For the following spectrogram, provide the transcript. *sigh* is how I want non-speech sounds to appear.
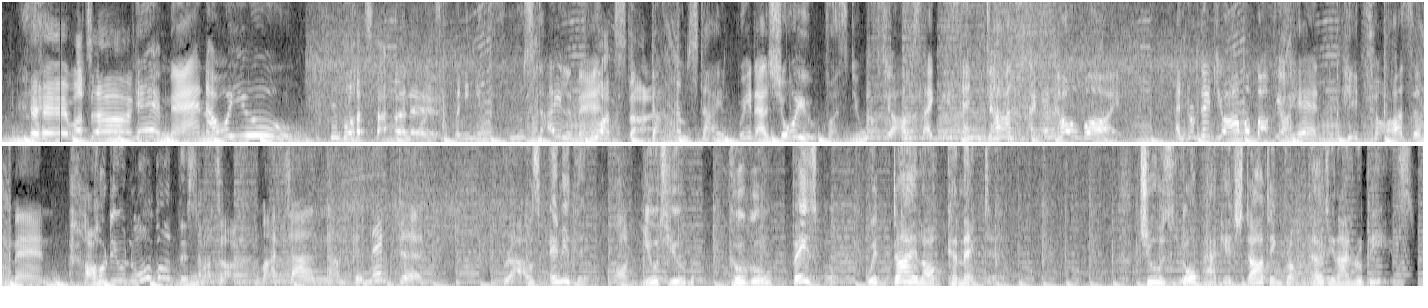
Hey, Machang! Hey man, how are you? *laughs* What's happening? What's happening is this new style, man. What style? Gangnam style. Wait, I'll show you. First, you cross your arms like this and dance like a cowboy. And rotate your arm above your head. *laughs* It's awesome, man. How do you know about this, Machang? Machang, I'm connected. Browse anything on YouTube, Google, Facebook with Dialog Connected. Choose your package starting from 39 rupees.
